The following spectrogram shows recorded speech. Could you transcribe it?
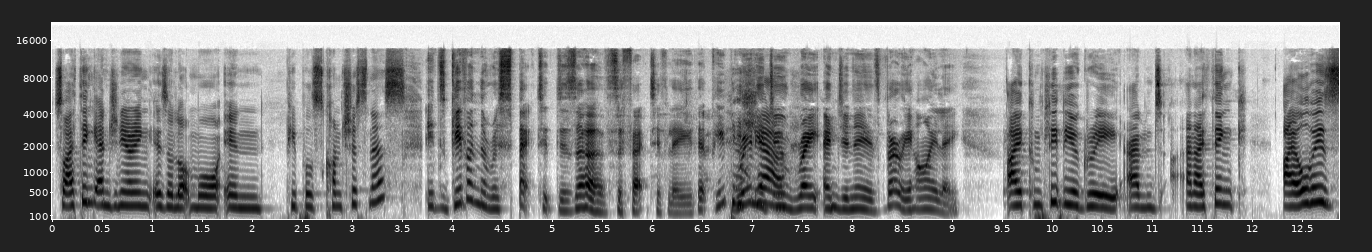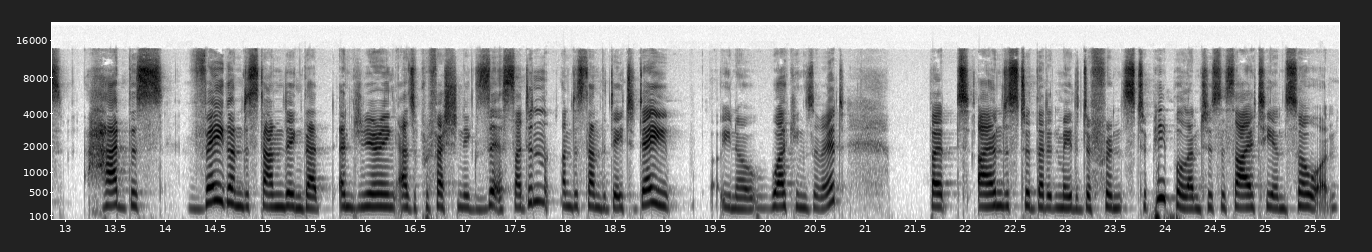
So i think engineering is a lot more in people's consciousness it's given the respect it deserves effectively that people really yeah. do rate engineers very highly i completely agree and and i think I always had this vague understanding that engineering as a profession exists. I didn't understand the day to day, you know, workings of it, but I understood that it made a difference to people and to society and so on.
